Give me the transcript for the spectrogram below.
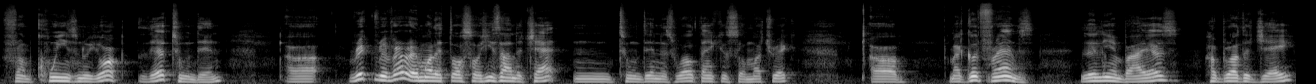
from Queens, New York, they're tuned in. Uh, Rick Rivera Moletoso, he's on the chat and tuned in as well. Thank you so much, Rick. Uh, my good friends, Lillian Baez, her brother Jay,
